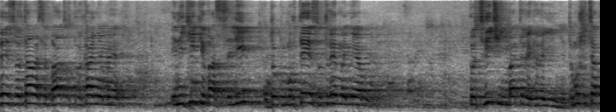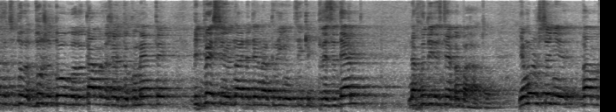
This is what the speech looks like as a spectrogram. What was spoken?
ви зверталися багато з проханнями і не тільки вас в селі допомогти з отриманням посвідчень матері героїні. Тому що ця процедура дуже довго, роками лежать документи, підписує одна людина в країні, тільки президент, находитись треба багато. Я можу сьогодні вам,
